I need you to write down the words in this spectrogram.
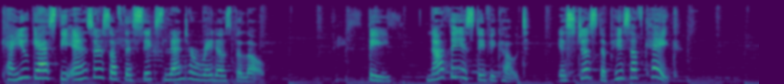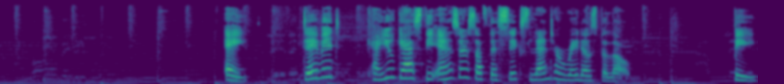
can you guess the answers of the six lantern riddles below? B, nothing is difficult. It's just a piece of cake. A. David, can you guess the answers of the six lantern riddles below? B.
